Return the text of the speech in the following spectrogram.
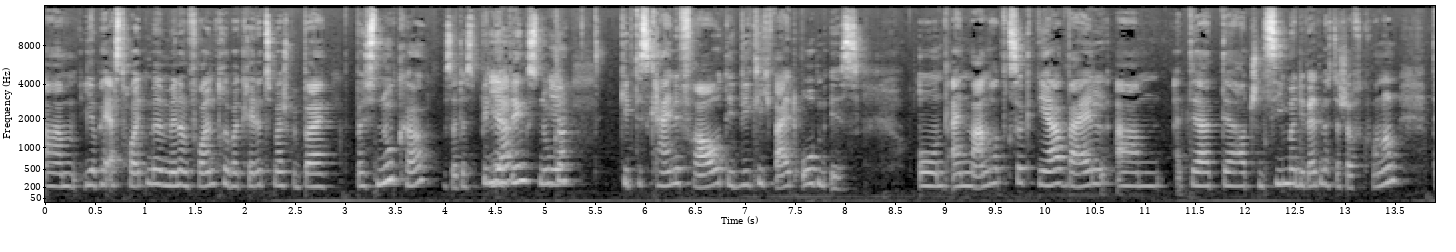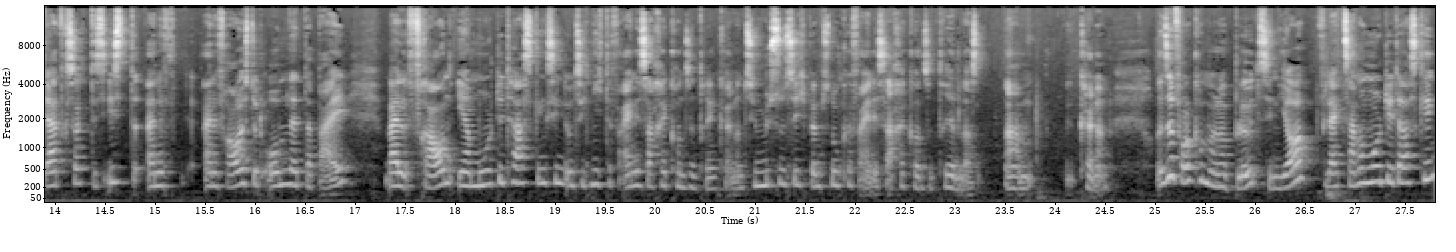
Ähm, ich habe erst heute mit, mit einem Freund darüber geredet, zum Beispiel bei, bei Snooker, also das Billarding, ja, Snooker, ja. Gibt es keine Frau, die wirklich weit oben ist. Und ein Mann hat gesagt, ja, weil ähm, der, der hat schon siebenmal die Weltmeisterschaft gewonnen. Der hat gesagt, das ist eine, eine Frau ist dort oben nicht dabei, weil Frauen eher Multitasking sind und sich nicht auf eine Sache konzentrieren können. Und sie müssen sich beim Snooker auf eine Sache konzentrieren lassen ähm, können. Und das ist ja vollkommener Blödsinn. Ja, vielleicht sind wir Multitasking,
